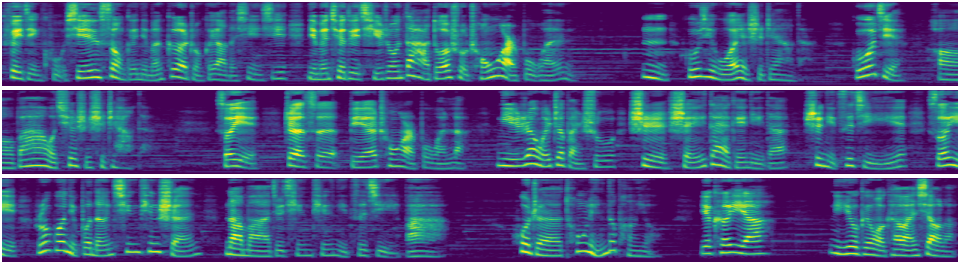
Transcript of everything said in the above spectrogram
费尽苦心送给你们各种各样的信息，你们却对其中大多数充耳不闻。嗯，估计我也是这样的。估计？好吧，我确实是这样的。所以这次别充耳不闻了。你认为这本书是谁带给你的？是你自己。所以，如果你不能倾听神，那么就倾听你自己吧，或者通灵的朋友也可以啊。你又跟我开玩笑了。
